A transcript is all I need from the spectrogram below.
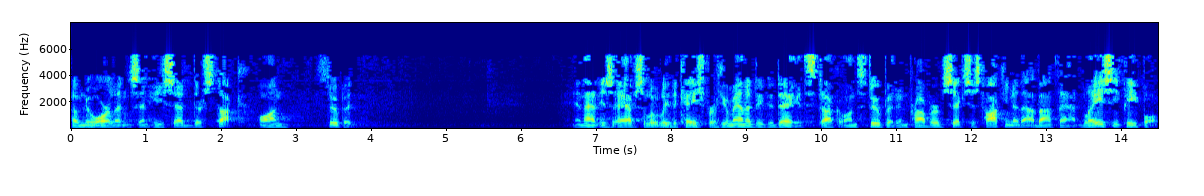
of New Orleans, and he said they're stuck on stupid. And that is absolutely the case for humanity today. It's stuck on stupid. And Proverbs 6 is talking about that. Lazy people.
